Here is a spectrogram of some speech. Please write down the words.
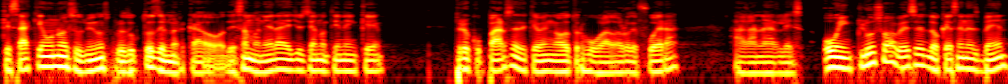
que saque uno de sus mismos productos del mercado. De esa manera ellos ya no tienen que preocuparse de que venga otro jugador de fuera a ganarles. O incluso a veces lo que hacen es ven,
